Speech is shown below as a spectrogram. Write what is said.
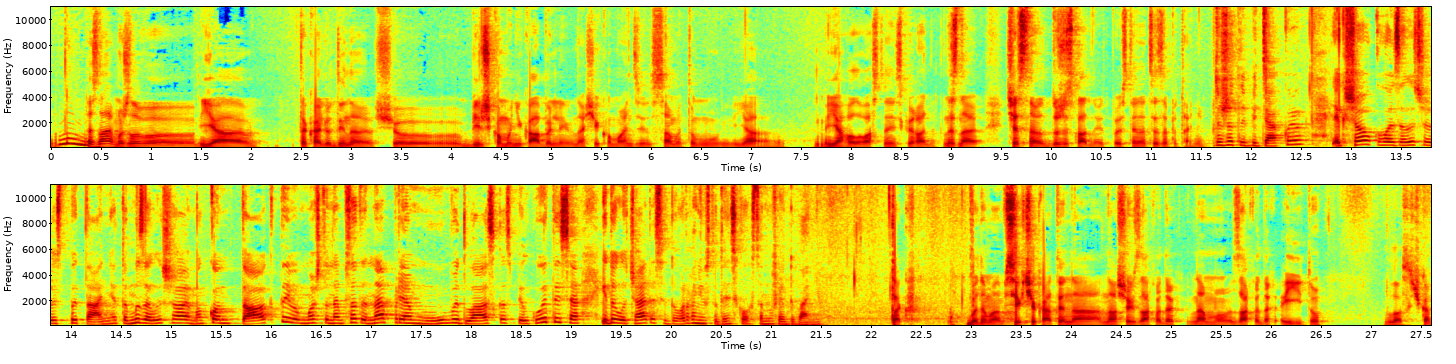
Ну, не знаю, можливо, я. Така людина, що більш комунікабельний в нашій команді, саме тому я, я голова студентської ради. Не знаю. Чесно, дуже складно відповісти на це запитання. Дуже тобі дякую. Якщо у когось залишились питання, то ми залишаємо контакти. Ви можете написати напряму, будь ласка, спілкуйтеся і долучайтеся до органів студентського самоврядування. Так, будемо всіх чекати на наших заходах, на заходах ЕІТу, будь ласка,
